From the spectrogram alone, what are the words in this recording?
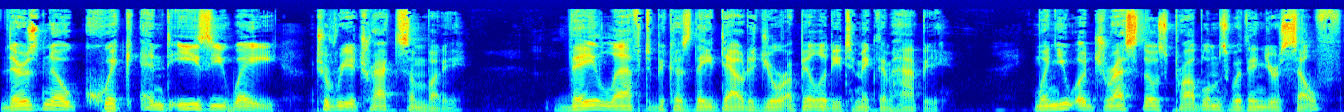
There's no quick and easy way to reattract somebody. They left because they doubted your ability to make them happy. When you address those problems within yourself,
